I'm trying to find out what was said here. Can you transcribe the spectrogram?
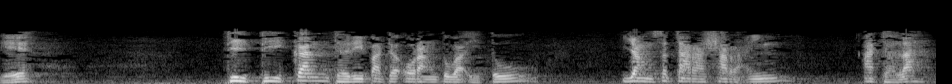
ya, didikan daripada orang tua itu yang secara syar'i adalah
